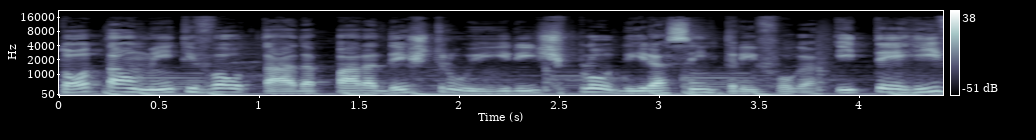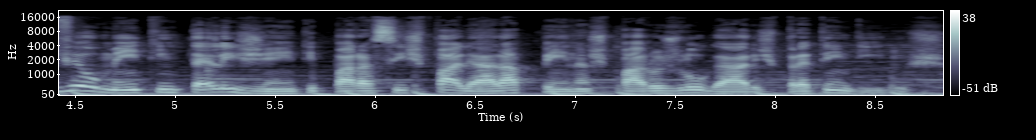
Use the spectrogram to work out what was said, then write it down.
totalmente voltada para destruir e explodir a centrífuga, e terrivelmente inteligente para se espalhar apenas para os lugares pretendidos.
